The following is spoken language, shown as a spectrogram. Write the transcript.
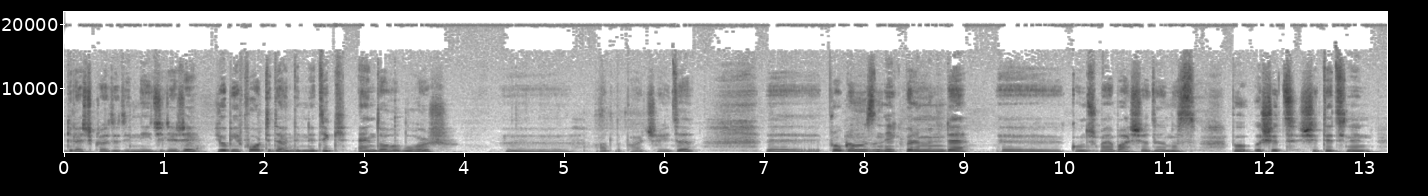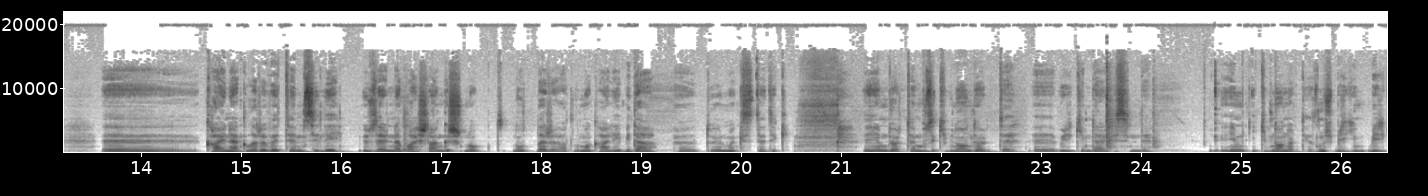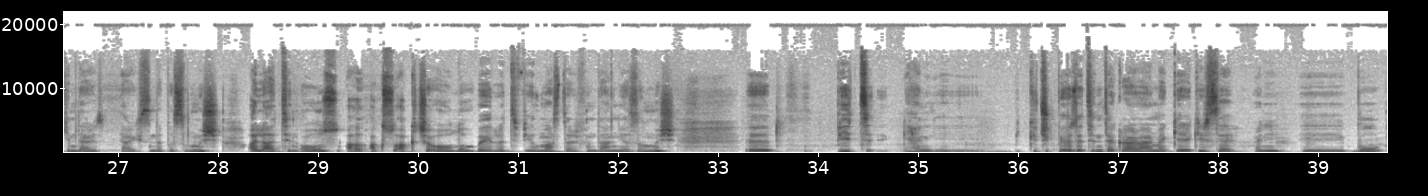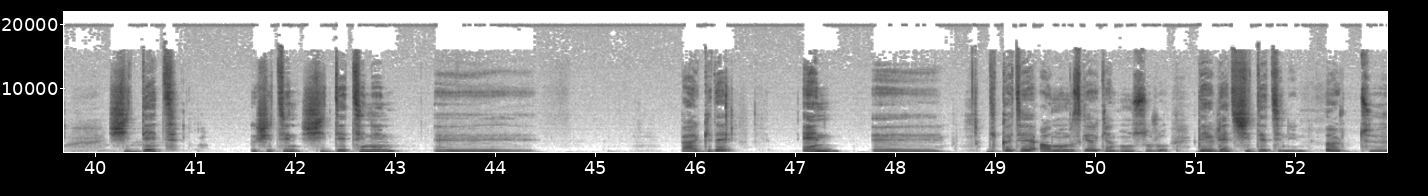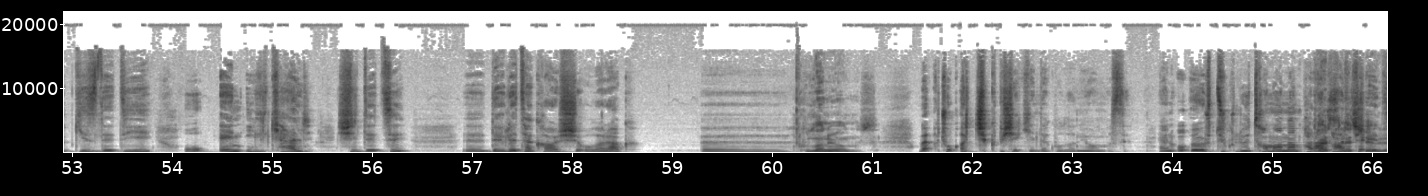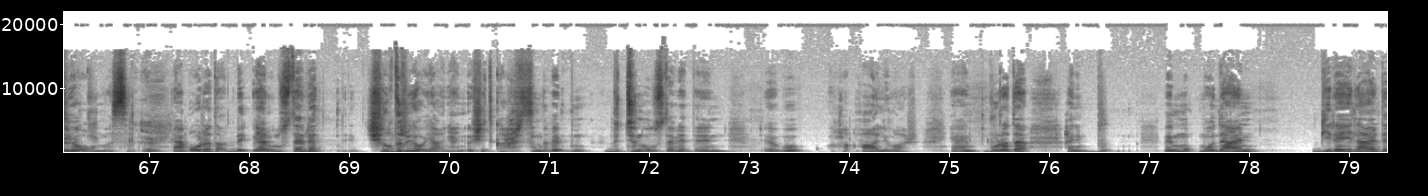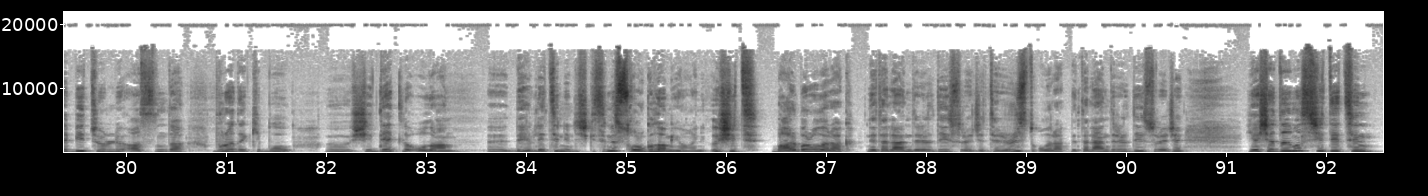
Sevgili Açık Radyo dinleyicileri, UB40'den dinledik. End of War e, adlı parçaydı. E, programımızın ilk bölümünde e, konuşmaya başladığımız bu IŞİD şiddetinin e, kaynakları ve temsili üzerine başlangıç not, notları adlı makaleyi bir daha e, duyurmak istedik. E, 24 Temmuz 2014'te e, Birikim Dergisi'nde 2014 yazmış Birikim, Birikim Der- dergisinde basılmış. Alaaddin Oğuz, Aksu Akçaoğlu ve Latif Yılmaz tarafından yazılmış. Ee, bir yani küçük bir özetini tekrar vermek gerekirse hani e, bu şiddet IŞİD'in şiddetinin e, belki de en e, dikkate almamız gereken unsuru devlet şiddetinin örttüğü, gizlediği o en ilkel şiddeti e, devlete karşı olarak e, Kullanıyor olması. ve çok açık bir şekilde kullanıyor olması. Yani o örtüklüğü tamamen paramparça çevirerek. ediyor olması. Evet. Yani orada yani ulus devlet çıldırıyor yani, yani IŞİD karşısında ve bütün ulus devletlerin e, bu ha- hali var. Yani burada hani bu ve mo- modern bireyler de bir türlü aslında buradaki bu e, şiddetle olan e, devletin ilişkisini sorgulamıyor. Hani IŞİD barbar olarak nitelendirildiği sürece, terörist olarak nitelendirildiği sürece yaşadığımız şiddetin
